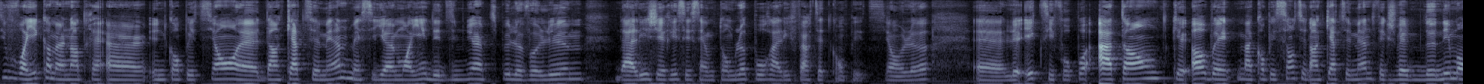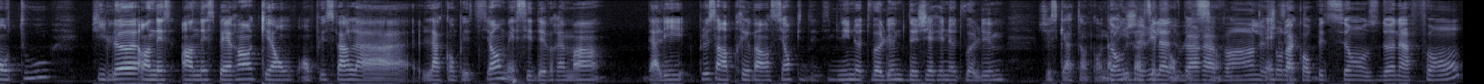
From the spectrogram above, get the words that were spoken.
si vous voyez comme un, une compétition euh, dans quatre semaines, mais s'il y a un moyen de diminuer un petit peu le volume, d'aller gérer ces symptômes-là pour aller faire cette compétition-là. Euh, le X, il ne faut pas attendre que ah ben ma compétition c'est dans quatre semaines, fait que je vais me donner mon tout. Puis là, en, en espérant qu'on on puisse faire la, la compétition, mais c'est de vraiment d'aller plus en prévention puis de diminuer notre volume, de gérer notre volume jusqu'à temps qu'on arrive à cette la douleur avant. Le jour de la compétition, on se donne à fond,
